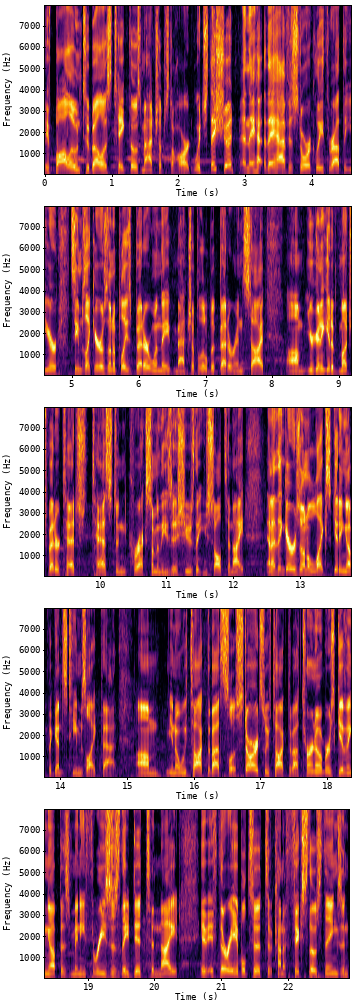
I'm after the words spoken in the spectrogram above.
if Ballo and Tubelis take those matchups to heart, which they should, and they ha- they have historically throughout the year, it seems like Arizona plays better when they match up a little bit better inside. Um, you're going to get a much better te- test and correct some of these issues that you saw tonight. And I think Arizona likes getting up against teams like that. Um, you know, we've talked about slow starts, we've talked about turnovers, giving up as many threes as they did tonight. If, if they're able to, to kind of fix those things and,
